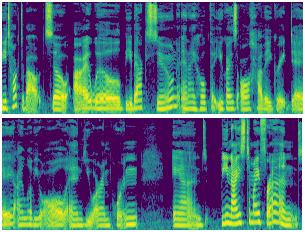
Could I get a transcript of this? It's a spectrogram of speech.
be talked about. So I will be back soon, and I hope that you guys all have a great day. I love you all, and you are important. And be nice to my friend.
